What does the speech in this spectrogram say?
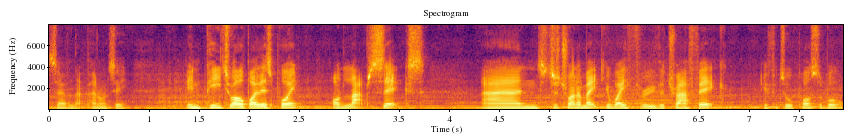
serving that penalty. In P12 by this point, on lap six, and just trying to make your way through the traffic, if at all possible.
